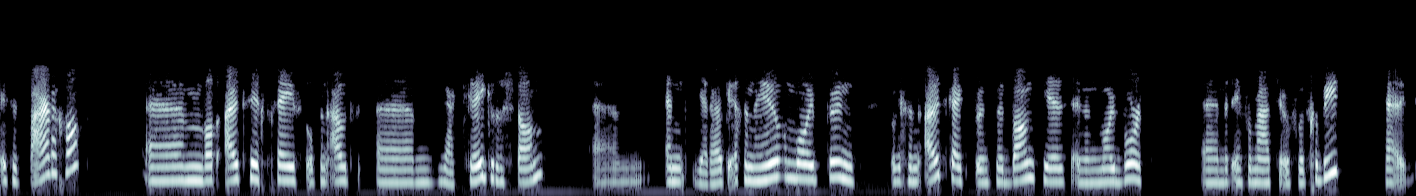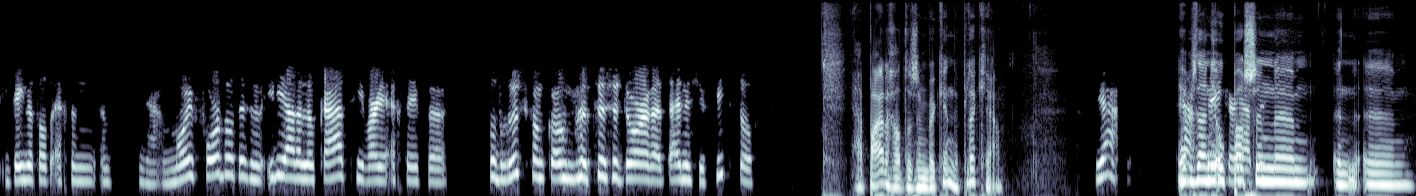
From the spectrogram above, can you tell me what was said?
is het paardengat. Um, wat uitzicht geeft op een oud ja, kreekrestant. en ja, daar heb je echt een heel mooi punt. Ook echt een uitkijkpunt met bankjes en een mooi bord met informatie over het gebied ja, ik denk dat dat echt een, een, ja, een mooi voorbeeld is. Een ideale locatie waar je echt even tot rust kan komen tussendoor uh, tijdens je fietstocht. Ja, Paardengat is een bekende plek, ja. Ja. Hebben ze daar niet ook pas een, um, een um,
